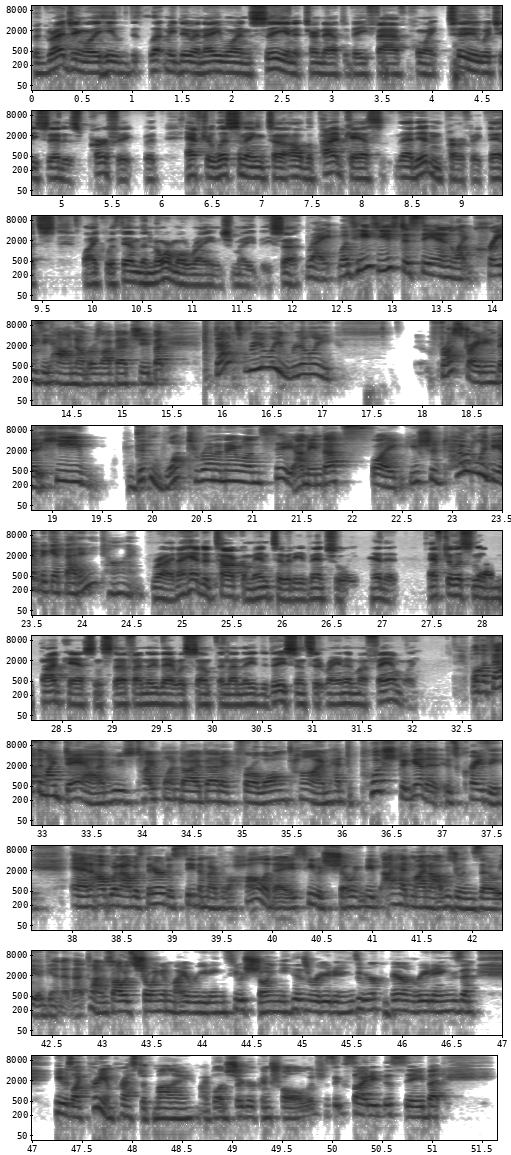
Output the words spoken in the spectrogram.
begrudgingly, he let me do an A1C and it turned out to be 5.2, which he said is perfect. But after listening to all the podcasts, that isn't perfect. That's like within the normal range, maybe. So, right. Well, he's used to seeing like crazy high numbers, I bet you. But that's really, really frustrating that he didn't want to run an A1C. I mean, that's like, you should totally be able to get that anytime. Right. I had to talk him into it. He eventually did it. After listening to all the podcasts and stuff, I knew that was something I needed to do since it ran in my family. Well, the fact that my dad, who's type 1 diabetic for a long time, had to push to get it is crazy. And I, when I was there to see them over the holidays, he was showing me, I had mine, I was doing Zoe again at that time. So I was showing him my readings. He was showing me his readings. We were comparing readings. And he was like pretty impressed with my, my blood sugar control, which was exciting to see. But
